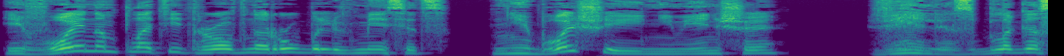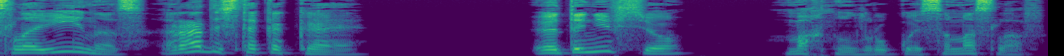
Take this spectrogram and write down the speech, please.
И воинам платить ровно рубль в месяц, не больше и не меньше. Велес, благослови нас, радость-то какая! — Это не все, — махнул рукой Самослав.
